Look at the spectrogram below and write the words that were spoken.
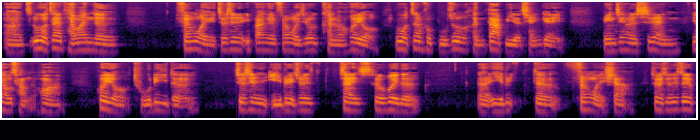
呃，如果在台湾的氛围，就是一般的氛围，就可能会有，如果政府补助很大笔的钱给民间的私人药厂的话，会有图利的，就是疑虑，就是在社会的，呃，疑虑的氛围下，所以就是这个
